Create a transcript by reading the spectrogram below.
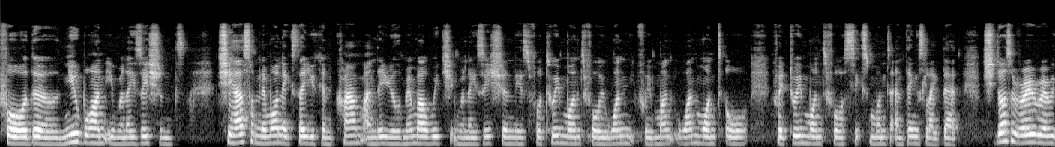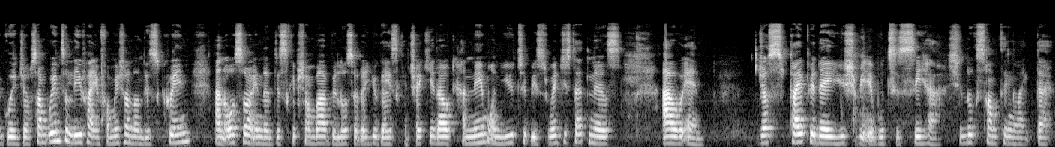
for the newborn immunizations. She has some mnemonics that you can cram and then you'll remember which immunization is for three months for one for a month one month or for three months for six months and things like that. She does a very very great job. So i'm going to leave her information on the screen and also in the description bar below so that you guys can check it out. Her name on youtube is registered nurse rn just type it there you should be able to see her. She looks something like that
